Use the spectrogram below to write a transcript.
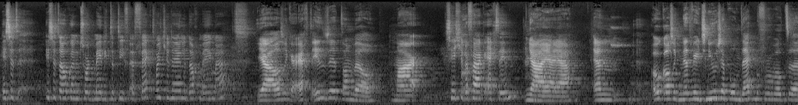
Is het, is het ook een soort meditatief effect wat je de hele dag meemaakt? ja, als ik er echt in zit, dan wel. Maar Zit je er vaak echt in? Ja, ja, ja. En ook als ik net weer iets nieuws heb ontdekt, bijvoorbeeld eh,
